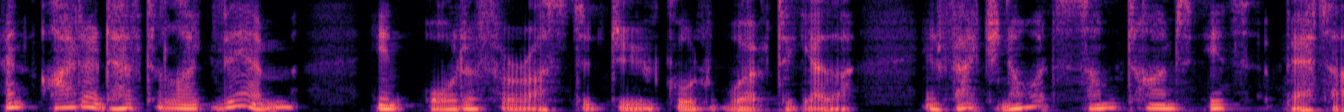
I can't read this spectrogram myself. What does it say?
and I don't have to like them in order for us to do good work together. In fact, you know what? Sometimes it's better.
